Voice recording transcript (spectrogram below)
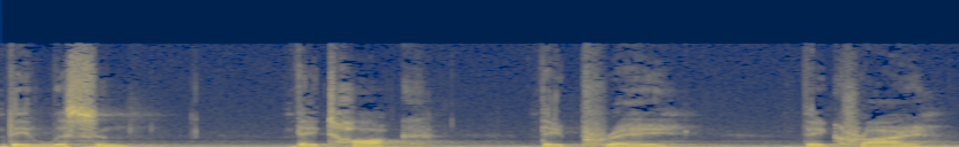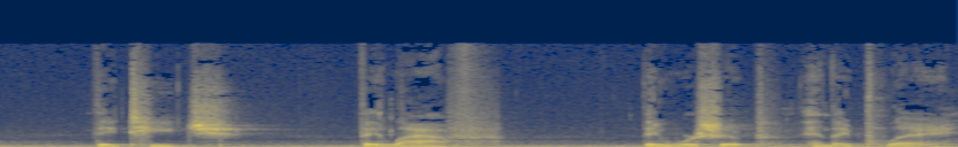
They listen, they talk, they pray, they cry, they teach, they laugh, they worship, and they play.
